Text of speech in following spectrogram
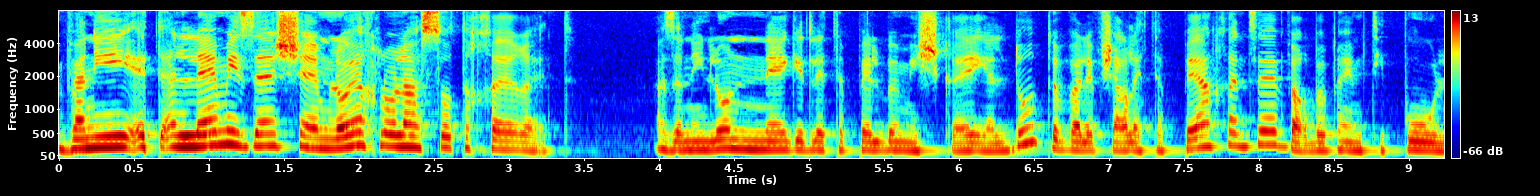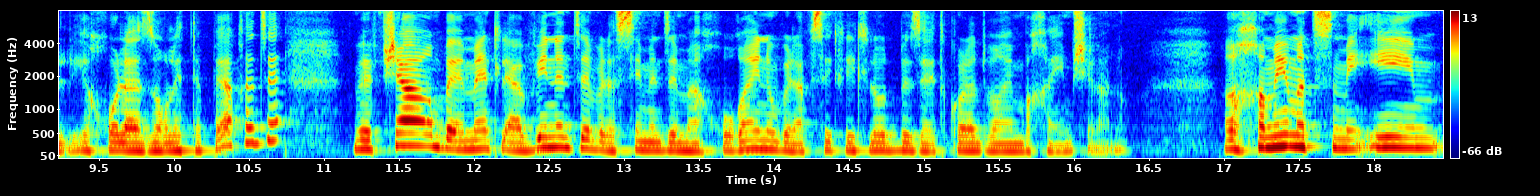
ואני אתעלם מזה שהם לא יכלו לעשות אחרת. אז אני לא נגד לטפל במשקעי ילדות, אבל אפשר לטפח את זה, והרבה פעמים טיפול יכול לעזור לטפח את זה, ואפשר באמת להבין את זה ולשים את זה מאחורינו ולהפסיק לתלות בזה את כל הדברים בחיים שלנו. רחמים עצמיים,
